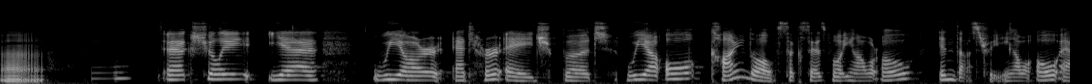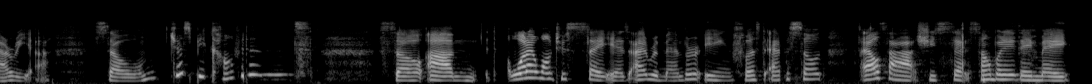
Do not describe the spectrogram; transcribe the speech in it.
Uh, Actually, yeah, we are at her age, but we are all kind of successful in our own industry, in our own area. So just be confident. So, um, what I want to say is, I remember in first episode, Elsa, she said somebody they may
